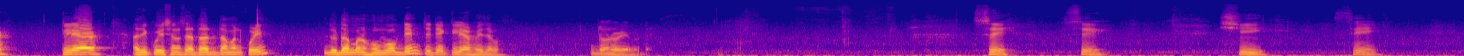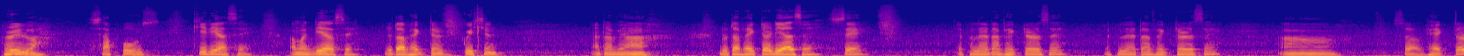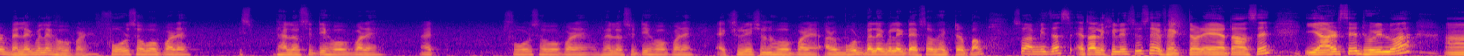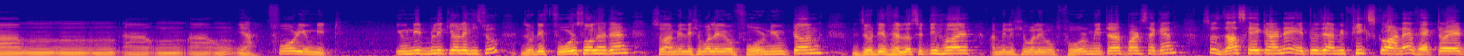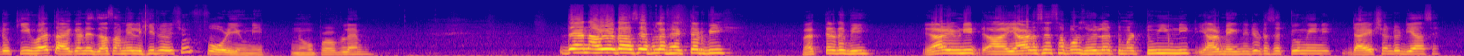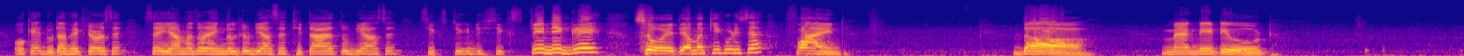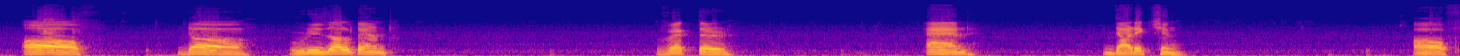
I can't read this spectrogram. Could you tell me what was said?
clear আজি কুৱেশ্যনছ এটা দুটামান কৰিম। দুটামান হোমৱৰ্ক দিম তেতিয়া ক্লিয়াৰ হৈ যাব। ডণ্ট ৱৰি এবাউট চে চে চি চে ধৰি লোৱা ছাপ'জ কি দিয়া আছে আমাক দিয়া আছে দুটা ভেক্টৰ কুৱেশ্যন এটা দুটা ভেক্টৰ দিয়া আছে চে এফালে এটা ভেক্টৰ আছে এফালে এটা ভেক্টৰ আছে চোৱা ভেক্টৰ বেলেগ বেলেগ হ'ব পাৰে ফ'ৰ্চ হ'ব পাৰে ভেলচিটি হ'ব পাৰে ৰাইট ফ'ৰ্চ হ'ব পাৰে ভেলচিটি হ'ব পাৰে এক্সুলেশ্যন হ'ব পাৰে আৰু বহুত বেলেগ বেলেগ টাইপছৰ ভেক্টৰ পাম। চ' আমি জাষ্ট এটা লিখি লৈছোঁ যে ভেক্টৰ এ এটা আছে। ইয়াৰ চে ধৰি লোৱা ইয়া ফ'ৰ ইউনিট ইউনিট বুলি কিয় লিখিছোঁ? যদি ফ'ৰ্চ হ'লহেঁতেন চ' আমি লিখিব লাগিব ফ'ৰ নিউটন যদি ভেলচিটি হয় আমি লিখিব লাগিব four meter per second so' just সেইকাৰণে এইটো যে আমি ফিক্স কৰা নাই ভেক্টৰ এইটো কি হয় তাৰ কাৰণে জাষ্ট আমি লিখি থৈছোঁ four unit no' problem then আৰু এটা আছে এইফালে ভেক্টৰ বি ভেক্টৰ বি ইয়াৰ ইউনিট ইয়াৰ আছে চাপ'জ ধৰি লোৱা তোমাৰ টু ইউনিট ইয়াৰ মেগনিটিউড আছে টু ইউনিট ডাইৰেকশ্যনটো দিয়া আছে। অ'কে দুটা ভেক্টৰ আছে। চে ইয়াৰ মাজৰ এংগলটো দিয়া আছে থিতাটো দিয়া আছে ছিক্সটি ছিক্সটি ডিগ্ৰী চ' এতিয়া আমাক কি কৰিছে? Find the magnitude of the resultant vector and direction of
